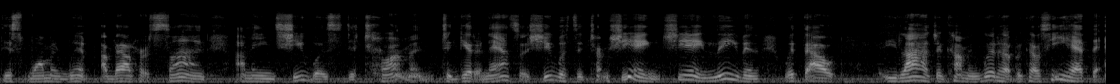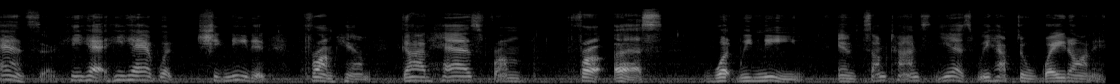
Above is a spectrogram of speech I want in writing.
this woman went about her son i mean she was determined to get an answer. She was determined. She ain't she ain't leaving without Elijah coming with her because he had the answer. He had he had what she needed from him. God has from for us what we need. And sometimes, yes, we have to wait on it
